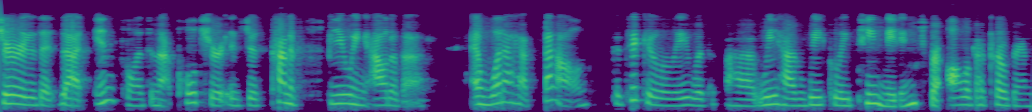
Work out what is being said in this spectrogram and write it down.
sure that that influence and that culture is just kind of spewing out of us. And what I have found, particularly with, uh, we have weekly team meetings for all of our program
